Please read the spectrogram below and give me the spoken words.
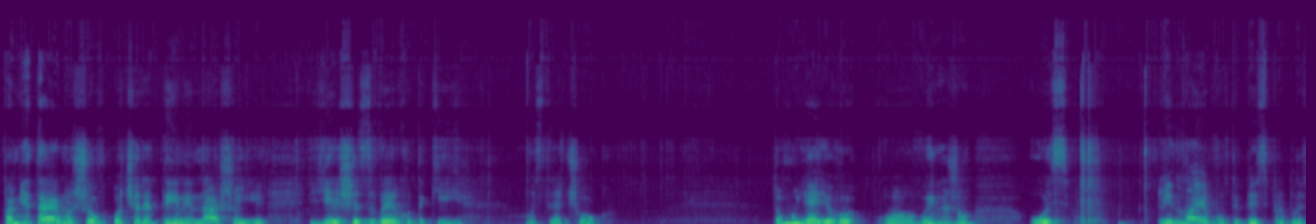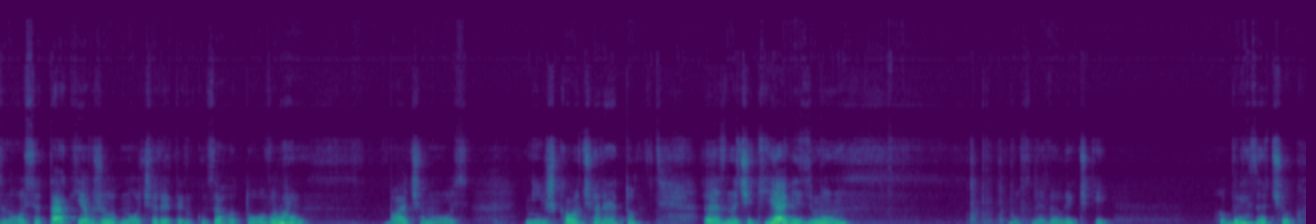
Пам'ятаємо, що в очеретини нашої є ще зверху такий гострячок, тому я його виріжу. Ось він має бути десь приблизно ось отак. Я вже одну очеретинку заготовила. Бачимо ось ніжка очерету. Е, Значить, я візьму ось невеличкий обрізочок.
